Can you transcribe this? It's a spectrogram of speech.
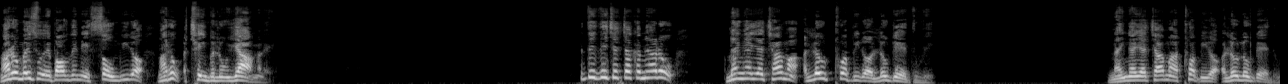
ငါတို့မိတ်ဆွေအပေါင်းအသင်းတွေစုံပြီးတော့ငါတို့အချိန်ဘယ်လိုရမလဲအတိတ်ချာချာခင်ဗျားတို့နိုင်ငံရခြားမှာအလုပ်ထွက်ပြီးတော့လုပ်တဲ့သူတွေ နိုင်ငံရခြားမှာထွက်ပြီးတော့အလုပ်လုပ်တဲ့သူ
